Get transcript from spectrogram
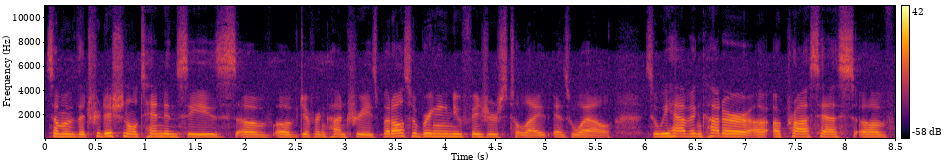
some of the traditional tendencies of, of different countries, but also bringing new fissures to light as well. So we have in Qatar a, a process of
